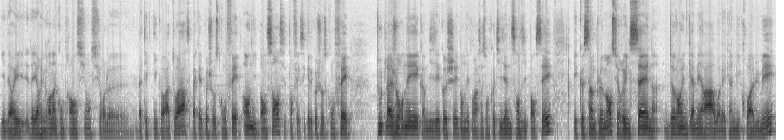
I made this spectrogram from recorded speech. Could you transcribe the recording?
Il y a d'ailleurs une grande incompréhension sur la technique oratoire. Ce n'est pas quelque chose qu'on fait en y pensant, c'est quelque chose qu'on fait toute la journée, comme disait Cochet, dans des conversations quotidiennes sans y penser, et que simplement, sur une scène, devant une caméra ou avec un micro allumé,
